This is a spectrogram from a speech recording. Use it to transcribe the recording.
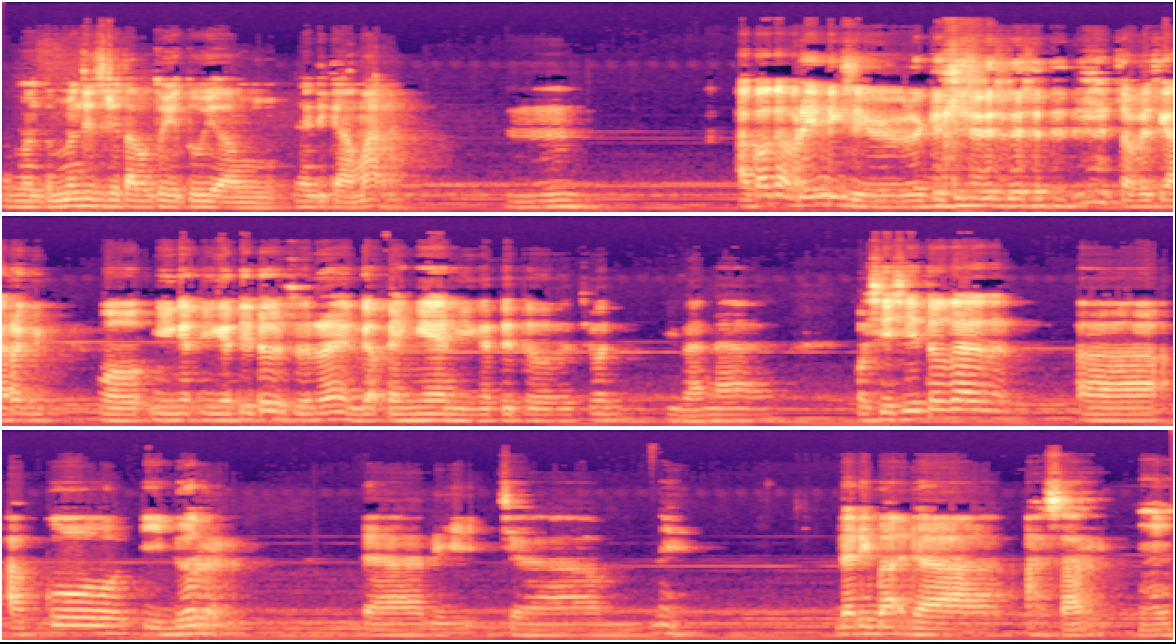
Teman-teman sih cerita waktu itu yang yang di kamar Hmm. Aku agak merinding sih kayak gitu. Sampai sekarang mau nginget-nginget itu sebenarnya nggak pengen nginget itu, cuman gimana? Posisi itu kan eh, aku tidur dari jam nih dari ba'da asar hmm.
